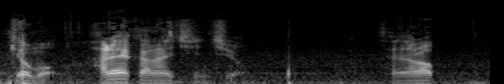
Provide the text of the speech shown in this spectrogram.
今日も晴れやかな一日を。さよなら。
